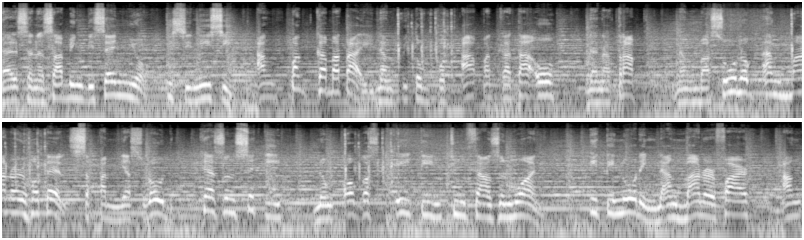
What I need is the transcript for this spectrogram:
Dahil sa nasabing disenyo, isinisi ang pagkamatay ng 74 katao na natrap nang masunog ang Manor Hotel sa Camyas Road, Quezon City noong August 18, 2001. Itinuring na ang Manor Fire ang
